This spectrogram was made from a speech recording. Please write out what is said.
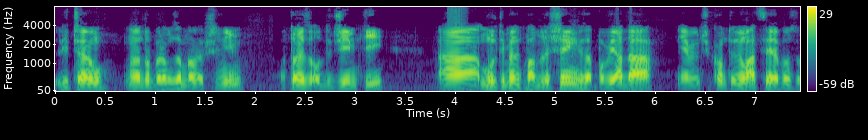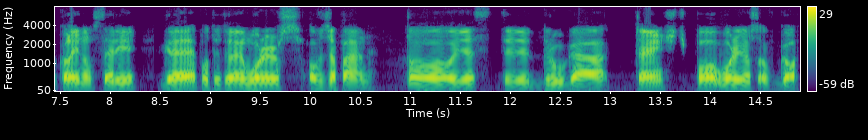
Liczę na dobrą zabawę przy nim. To jest od GMT. A Multiman Publishing zapowiada, nie wiem czy kontynuację, po prostu kolejną serię, grę pod tytułem Warriors of Japan. To jest y, druga część po Warriors of God.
